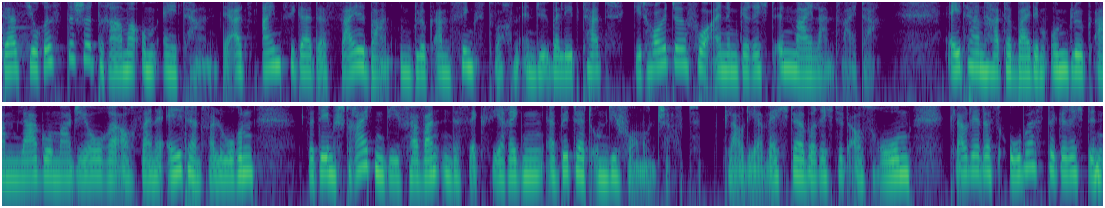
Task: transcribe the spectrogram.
Das juristische Drama um Eitan, der als einziger das Seilbahnunglück am Pfingstwochenende überlebt hat, geht heute vor einem Gericht in Mailand weiter. Eitan hatte bei dem Unglück am Lago Maggiore auch seine Eltern verloren. Seitdem streiten die Verwandten des Sechsjährigen erbittert um die Vormundschaft. Claudia Wächter berichtet aus Rom. Claudia, das oberste Gericht in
